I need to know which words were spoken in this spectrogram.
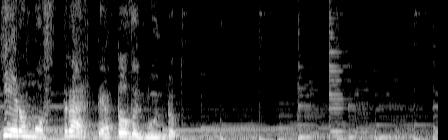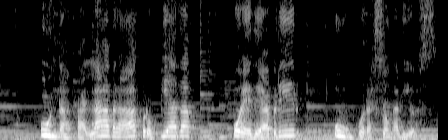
quiero mostrarte a todo el mundo. Una palabra apropiada puede abrir un corazón a Dios.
